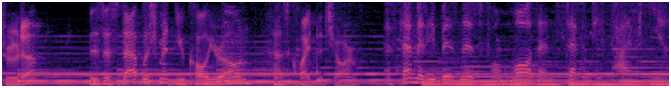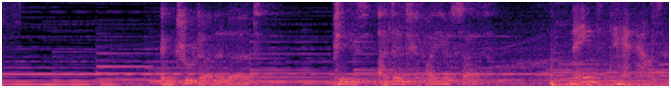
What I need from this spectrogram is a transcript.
Truda, This establishment you call your own has quite the charm. A family business for more than 75 years. Intruder alert. Please identify yourself. Name's Tannhauser.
